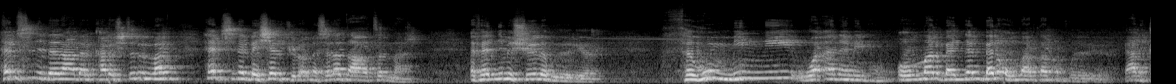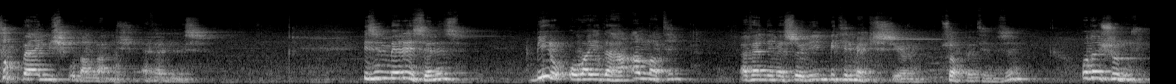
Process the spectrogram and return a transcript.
Hepsini beraber karıştırırlar. Hepsine beşer kilo mesela dağıtırlar. Efendimiz şöyle buyuruyor. Fehum minni ve ene minhum. Onlar benden, ben onlardanım buyuruyor. Yani çok beğenmiş bu davranış Efendimiz. İzin verirseniz bir olayı daha anlatıp efendime söyleyeyim bitirmek istiyorum sohbetimizi. O da şudur.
